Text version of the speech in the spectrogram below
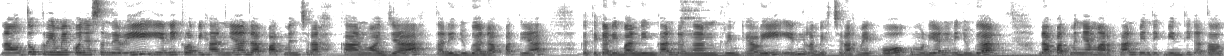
Nah, untuk krim Ekonya sendiri, ini kelebihannya dapat mencerahkan wajah. Tadi juga dapat ya, ketika dibandingkan dengan krim Kelly, ini lebih cerah Meko. Kemudian ini juga dapat menyamarkan bintik-bintik atau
